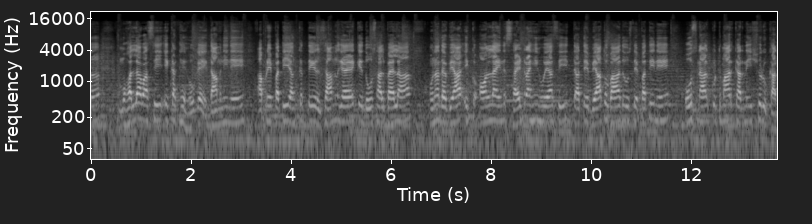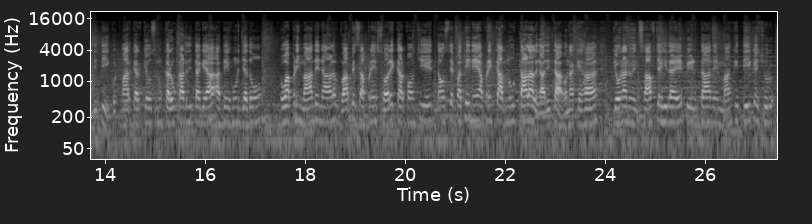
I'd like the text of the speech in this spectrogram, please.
ਮੁਹੱਲਾ ਵਾਸੀ ਇਕੱਠੇ ਹੋ ਗਏ। ਦਾਮਿਨੀ ਨੇ ਆਪਣੇ ਪਤੀ ਅੰਕਿਤ ਤੇ ਇਲਜ਼ਾਮ ਲਗਾਇਆ ਕਿ 2 ਸਾਲ ਪਹਿਲਾਂ ਉਹਨਾਂ ਦਾ ਵਿਆਹ ਇੱਕ ਆਨਲਾਈਨ ਸਾਈਟ ਰਾਹੀਂ ਹੋਇਆ ਸੀ ਅਤੇ ਵਿਆਹ ਤੋਂ ਬਾਅਦ ਉਸਦੇ ਪਤੀ ਨੇ ਉਸ ਨਾਲ ਕੁੱਟਮਾਰ ਕਰਨੀ ਸ਼ੁਰੂ ਕਰ ਦਿੱਤੀ। ਕੁੱਟਮਾਰ ਕਰਕੇ ਉਸ ਨੂੰ ਘਰੋਂ ਕੱਢ ਦਿੱਤਾ ਗਿਆ ਅਤੇ ਹੁਣ ਜਦੋਂ ਉਹ ਆਪਣੀ ਮਾਂ ਦੇ ਨਾਲ ਵਾਪਸ ਆਪਣੇ ਸਹੁਰੇ ਘਰ ਪਹੁੰਚੀ ਹੈ ਤਾਂ ਉਸਦੇ ਪਤੀ ਨੇ ਆਪਣੇ ਘਰ ਨੂੰ ਤਾਲਾ ਲਗਾ ਦਿੱਤਾ। ਉਹਨਾਂ ਕਿਹਾ ਕਿ ਉਹਨਾਂ ਨੂੰ ਇਨਸਾਫ ਚਾਹੀਦਾ ਹੈ ਪੀੜਤਾ ਨੇ ਮੰਗ ਕੀਤੀ ਕਿ ਸ਼ੁਰੂ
